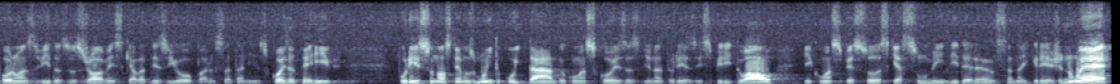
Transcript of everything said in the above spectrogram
foram as vidas dos jovens que ela desviou para o satanismo. Coisa terrível. Por isso nós temos muito cuidado com as coisas de natureza espiritual e com as pessoas que assumem liderança na igreja. Não é,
